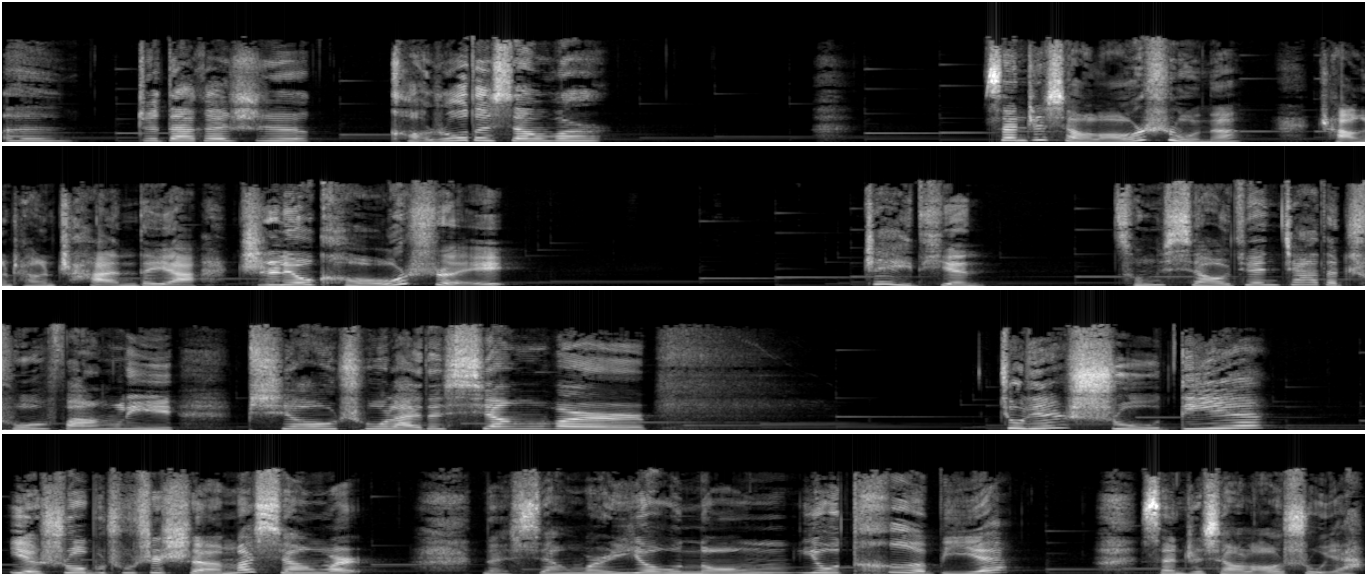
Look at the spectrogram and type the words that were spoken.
嗯，这大概是烤肉的香味儿。”三只小老鼠呢，常常馋的呀直流口水。这一天，从小娟家的厨房里飘出来的香味儿，就连鼠爹。也说不出是什么香味儿，那香味儿又浓又特别。三只小老鼠呀，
